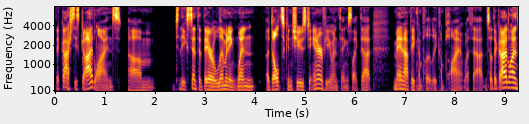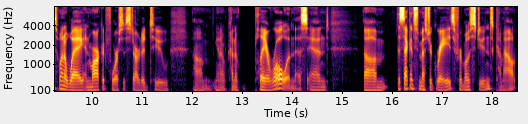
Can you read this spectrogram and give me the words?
that gosh these guidelines um, to the extent that they are limiting when adults can choose to interview and things like that may not be completely compliant with that. And so the guidelines went away and market forces started to, um, you know, kind of play a role in this. And um, the second semester grades for most students come out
